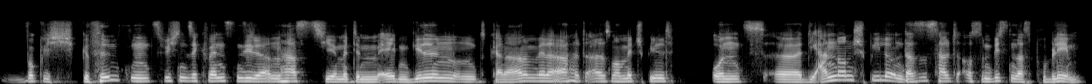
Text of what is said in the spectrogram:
wirklich gefilmten Zwischensequenzen, die du dann hast, hier mit dem Aiden Gillen und keine Ahnung, wer da halt alles noch mitspielt. Und äh, die anderen Spiele, und das ist halt auch so ein bisschen das Problem,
